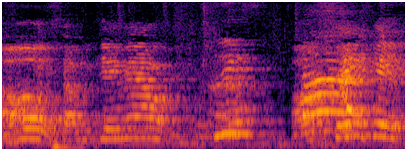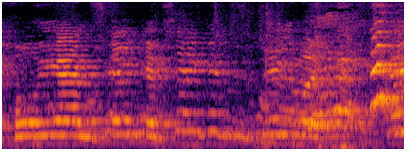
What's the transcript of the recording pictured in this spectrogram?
Oh, something came out. Please. Oh, shake it. Pull the end. Shake it. Shake it. Just jiggle it.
